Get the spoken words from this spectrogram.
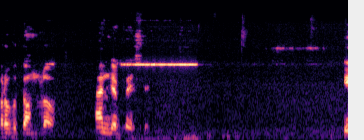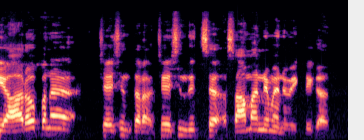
ప్రభుత్వంలో అని చెప్పేసి. ఈ ఆరోపణ చేసిన తర్వాత చేసింది సా- సామాన్యమైన వ్యక్తి కాదు.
